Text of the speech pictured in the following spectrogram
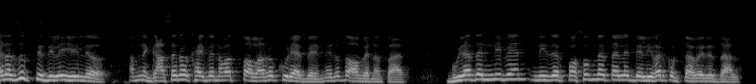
এটা যুক্তি দিলেই হইল। আপনি গাছেরও খাইবেন, আবার তলারও কুড়াবেন এটা তো হবে না, স্যার। বুড়াদের নিবেন, নিজের পছন্দের, তাইলে ডেলিভার করতে হবে রেজাল্ট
